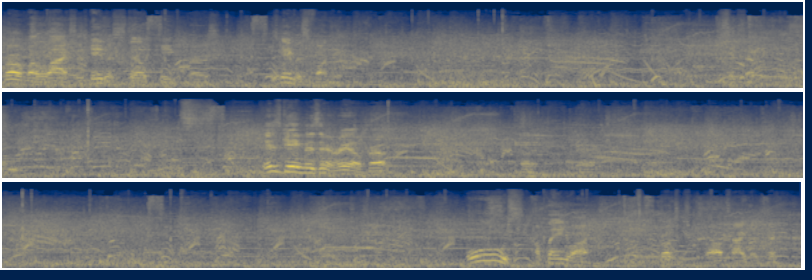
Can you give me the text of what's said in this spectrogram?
Bro, relax. This game is still peak, bro. This game is funny. This game isn't real, bro. Ooh, I'm playing you out. Bro, just raw tiger, man.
